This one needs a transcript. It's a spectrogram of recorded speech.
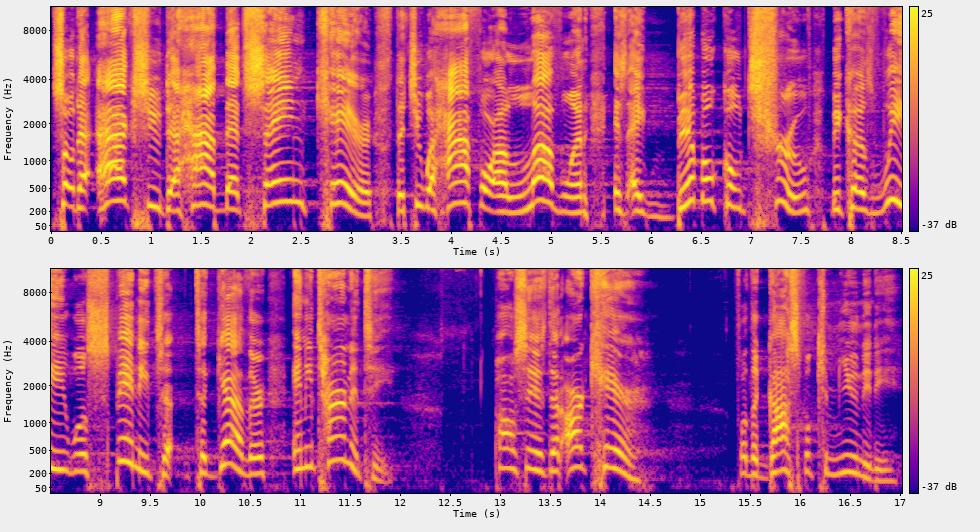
So to ask you to have that same care that you would have for a loved one is a biblical truth because we will spend each together in eternity. Paul says that our care for the gospel community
